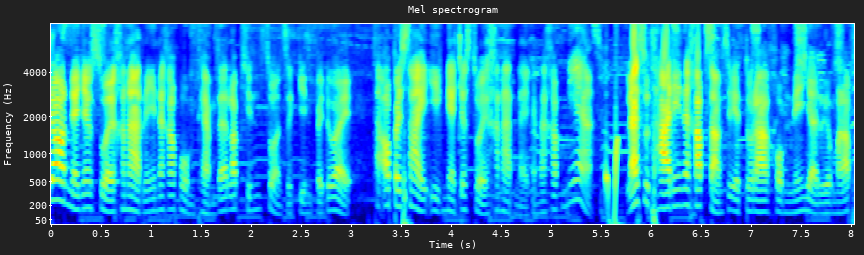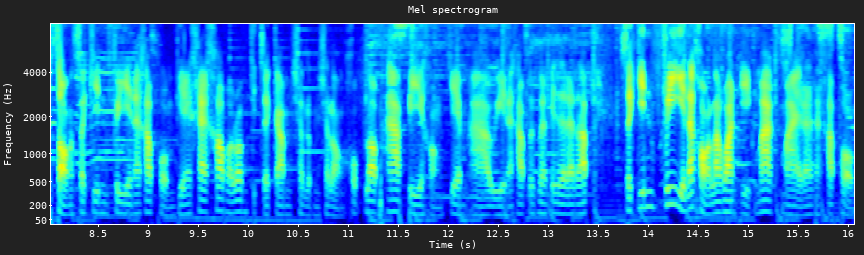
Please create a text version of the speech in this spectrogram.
ดอลเนี่ยยังสวยขนาดนี้นะครับผมแถมได้รับชิ้นส่วนส่วนสกินไปด้วย ถ้าเอาไปใส่อีกเนี่ยจะสวยขนาดไหนกันนะครับเนี่ยและสุดท้ายนี้นะครับ31 ตุลาคมนี้อย่าลืมมารับ 2 สกินฟรีนะครับผมเพียงแค่เข้ามาร่วมกิจกรรมเฉลิมฉลองครบรอบ 5 ปีของเกม RV นะครับเพื่อนๆก็จะได้รับสกินฟรีและของรางวัลอีกมากมายแล้วนะครับผม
